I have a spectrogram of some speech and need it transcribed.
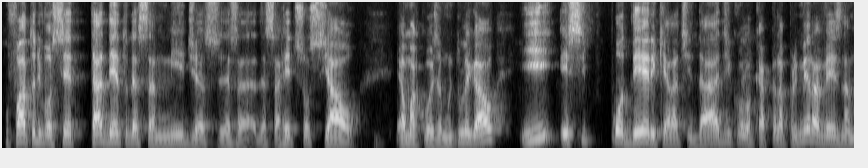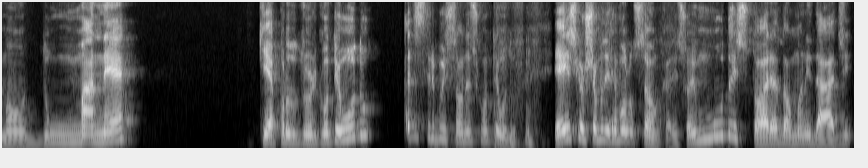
o fato de você estar tá dentro dessa mídia, dessa, dessa rede social, é uma coisa muito legal, e esse poder que ela te dá de colocar pela primeira vez na mão de um mané que é produtor de conteúdo, a distribuição desse conteúdo. é isso que eu chamo de revolução, cara. Isso aí muda a história da humanidade.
